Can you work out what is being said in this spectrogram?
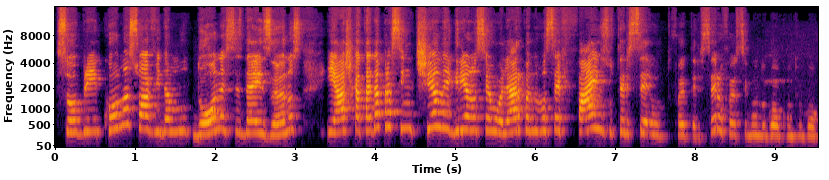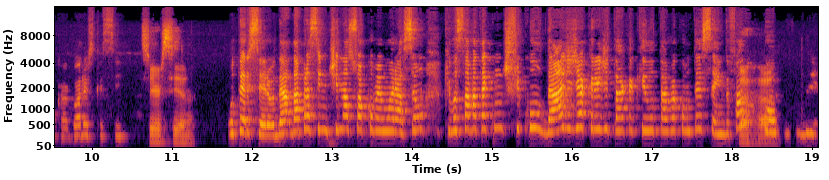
sobre como a sua vida mudou nesses 10 anos. E acho que até dá para sentir alegria no seu olhar quando você faz o terceiro. Foi o terceiro ou foi o segundo gol contra o Boca? Agora eu esqueci. Terceiro. O terceiro, dá, dá para sentir na sua comemoração que você estava até com dificuldade de acreditar que aquilo estava acontecendo. Fala uhum. um pouco sobre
